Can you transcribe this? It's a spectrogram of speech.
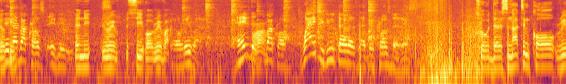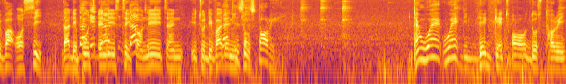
Okay. They never crossed any Any sea or river. or river. And if they Wow. never cross, why did you tell us that they crossed the rest? So there is nothing called river or sea that they That- put that- any stick that on it and it will divide That them in two. a story. Then where where did they get all those story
